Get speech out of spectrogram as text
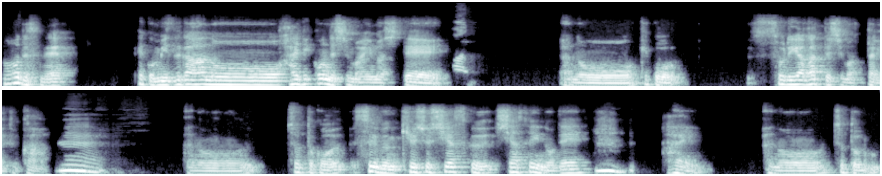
そうですね。結構水が、あの、入り込んでしまいまして、あの、結構、反り上がってしまったりとか、うん。あの、ちょっとこう、水分吸収しやすく、しやすいので、うん。はい。あの、ちょっと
